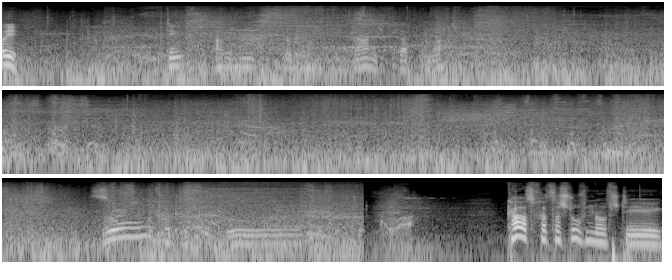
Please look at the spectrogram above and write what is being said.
Ui. Ding habe ich gar nicht platt gemacht. So. Aua. Chaosfresser Stufenaufstieg.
